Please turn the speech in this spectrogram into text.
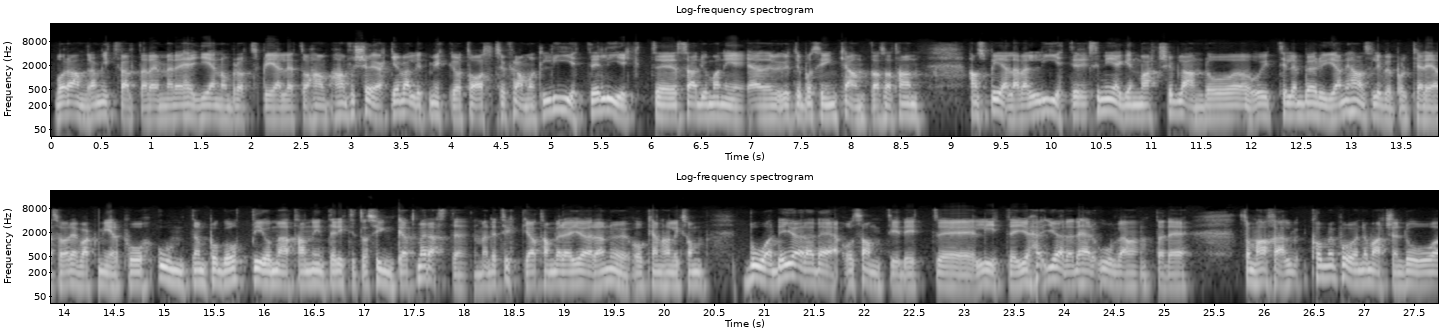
våra andra mittfältare med det här genombrottsspelet. Och han, han försöker väldigt mycket att ta sig framåt. Lite likt eh, Sadio Mané ute på sin kant. Alltså att han, han spelar väl lite i sin egen match ibland. Och, och till en början i hans Liverpool-karriär så har det varit mer på ont än på gott i och med att han inte riktigt har synkat med resten. Men det tycker jag att han börjar göra nu. Och kan han liksom både göra det och samtidigt eh, lite göra det här oväntade som han själv kommer på under matchen, då,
